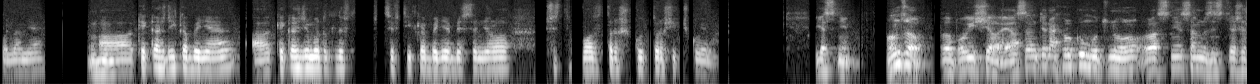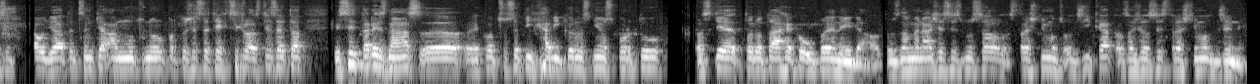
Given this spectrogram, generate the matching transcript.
podle mě. Mm-hmm. A ke každé kabině a ke každému jednotlivci v té kabině by se mělo přistupovat trošku, trošičku jinak. Jasně. Honzo, eh, povýšile, já jsem tě na chvilku mutnul, vlastně jsem zjistil, že se to dá udělat, teď jsem tě unmutnul, protože se tě chci vlastně zeptat, ty jsi tady z nás, eh, jako co se týká výkonnostního sportu, vlastně to dotáh jako úplně nejdál. To znamená, že jsi musel strašně moc odříkat a zažil si strašně moc dřiny.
